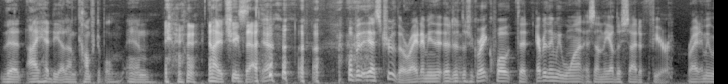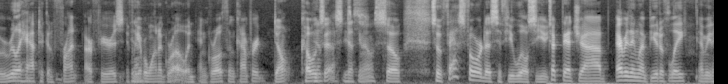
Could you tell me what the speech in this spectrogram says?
that I had to get uncomfortable, and and I achieved that. Yeah. well, but that's true, though, right? I mean, there's a great quote that everything we want is on the other side of fear, right? I mean, we really have to confront our fears if yeah. we ever want to grow, and, and growth and comfort don't coexist. Yes. You know, so so fast forward us, if you will. So you took that job, everything went beautifully. I mean,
